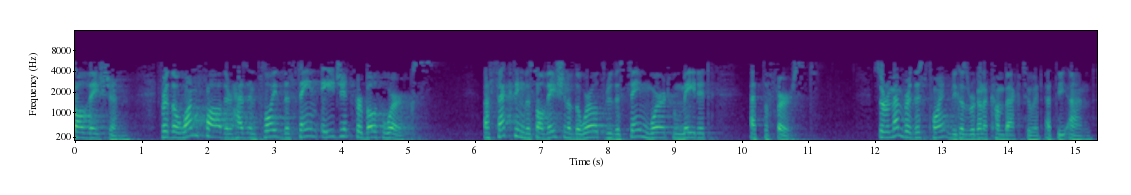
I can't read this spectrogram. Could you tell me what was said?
salvation. For the one Father has employed the same agent for both works, affecting the salvation of the world through the same Word who made it at the first. So remember this point because we're going to come back to it at the end.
